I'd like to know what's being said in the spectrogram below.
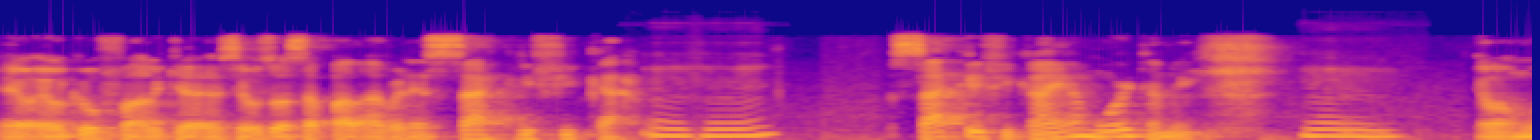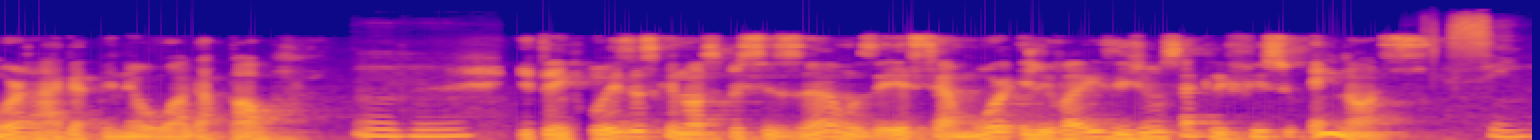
é, é, o que eu falo, que você usou essa palavra, né? Sacrificar. Uhum. Sacrificar é amor também. Uhum. É o amor ágape, né? O agapau. Uhum. E tem coisas que nós precisamos, esse amor, ele vai exigir um sacrifício em nós. Sim.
